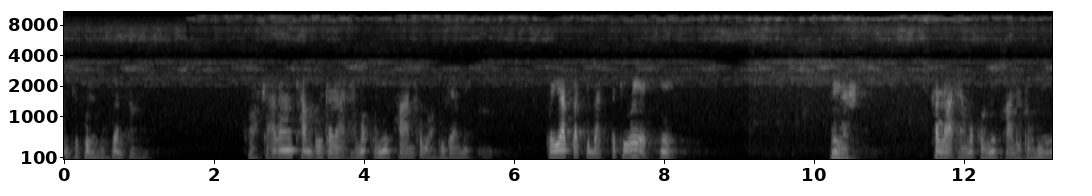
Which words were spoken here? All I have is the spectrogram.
มันจะพูดให้เพื่อนฟังออกสาการทำคือตลาดแห่งมรรคผลนิพพานก็บอกอยู่แล้วนี่ประยัดปฏิบัติปฏิเวทนี่นี่ไงตลาดแห่งมรรคผลนิพพานอยู่ตรงนี้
